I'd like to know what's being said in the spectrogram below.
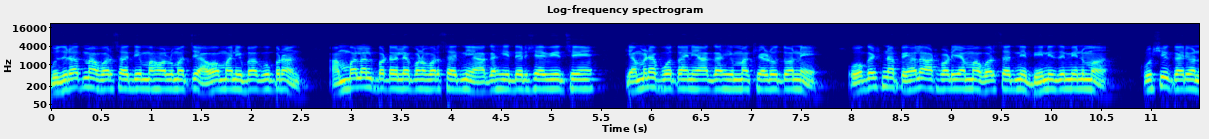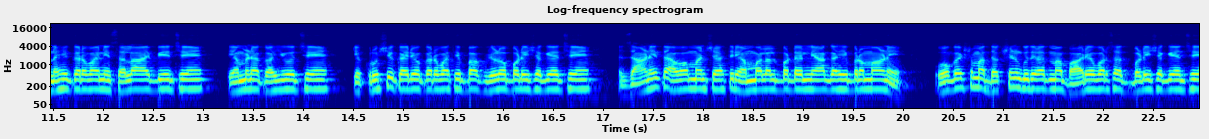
ગુજરાતમાં વરસાદી માહોલ વચ્ચે હવામાન વિભાગ ઉપરાંત અંબાલાલ પટેલે પણ વરસાદની આગાહી દર્શાવી છે. તેમણે પોતાની આગાહીમાં ખેડૂતોને ઓગસ્ટના પહેલા અઠવાડિયામાં વરસાદની ભીની જમીનમાં કૃષિ કાર્યો નહીં કરવાની સલાહ આપી છે. તેમણે કહ્યું છે કે કૃષિ કાર્યો કરવાથી પાક વીળો પડી શકે છે. જાણીતા હવામાન શાસ્ત્રી અંબાલાલ પટેલની આગાહી પ્રમાણે, ઓગસ્ટમાં દક્ષિણ ગુજરાતમાં ભારે વરસાદ પડી શકે છે.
